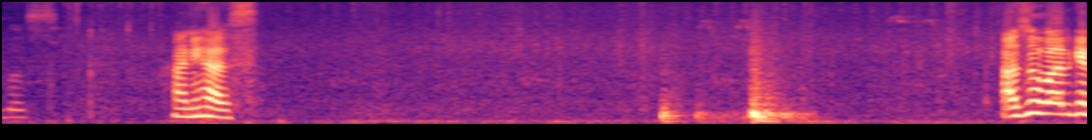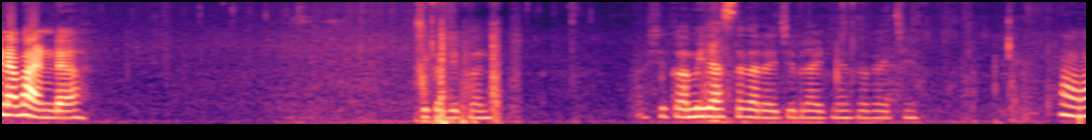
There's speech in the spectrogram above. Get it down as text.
बस. आणि हस. अजून वर घे ना भांड. कधी पण. अशी कमी जास्त करायची ब्राईटनेस बघायची. हा.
